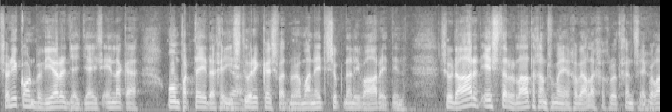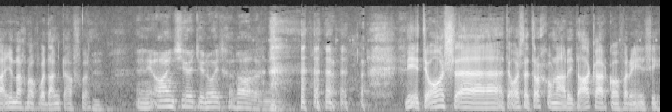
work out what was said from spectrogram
sou nie kon beweer dat jy jy's eintlik 'n onpartydige historikus wat nou maar net soek na die waarheid en so daar het Esther later gaan vir my 'n geweldige groot guns. Ek wil haar eendag nog bedank daarvoor. Ja. En die ANC het jy nooit genader nie. nee, toe ons uh toe ons nou terugkom na die Dakar konferensie.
